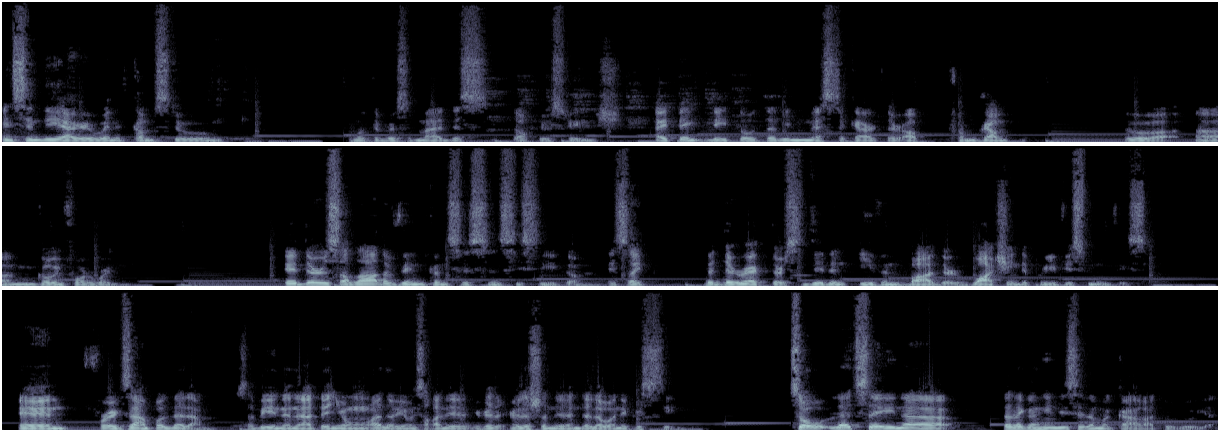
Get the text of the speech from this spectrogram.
incendiary when it comes to Multiverse of Madness, Doctor Strange. I think they totally messed the character up from ground to um, going forward. Eh, there's a lot of inconsistencies. It's like the directors didn't even bother watching the previous movies. And for example na lang, sabihin na natin yung ano, yung sa kanila, rel- relasyon nilang dalawa ni Christine. So, let's say na talagang hindi sila magkakatuluyan.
